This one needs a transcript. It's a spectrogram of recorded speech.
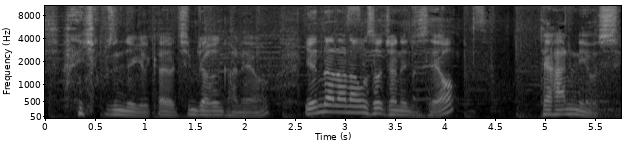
이게 무슨 얘기일까요? 짐작은 가네요. 옛날 아나운서 전해주세요. 대한뉴스.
